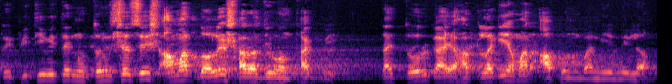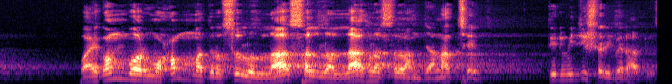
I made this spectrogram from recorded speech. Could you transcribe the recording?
তুই পৃথিবীতে নতুন এসেছিস, আমার দলে সারা জীবন থাকবি। তাই তোর গায়ে হাত লাগিয়ে আমার আপন বানিয়ে নিলাম। পয়গম্বর মোহাম্মদ রসুল্লাহ সাল্লাহ সাল্লাম জানাচ্ছেন তিরমিজি শরীফের হাদিস।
